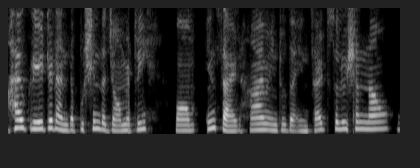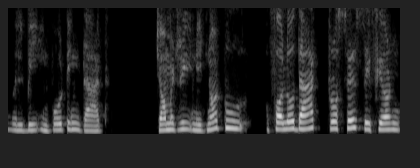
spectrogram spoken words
I have created and the pushing the geometry from Insight. I'm into the Insight solution now. We'll be importing that geometry. You Need not to follow that process. If you're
